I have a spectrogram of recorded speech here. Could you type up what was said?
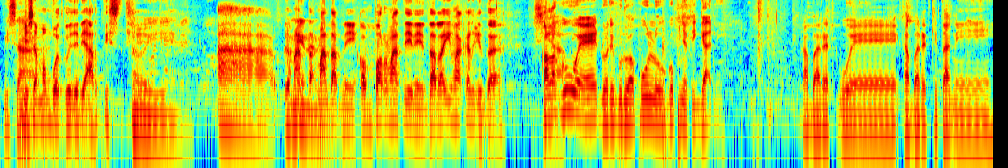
Bisa. bisa membuat gue jadi artis. Oh iya. Ah, udah Amin, mantap, amin. mantap nih. Kompor mati nih. Ntar lagi makan kita. Kalau gue 2020 gue punya tiga nih. Kabaret gue, kabaret kita nih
